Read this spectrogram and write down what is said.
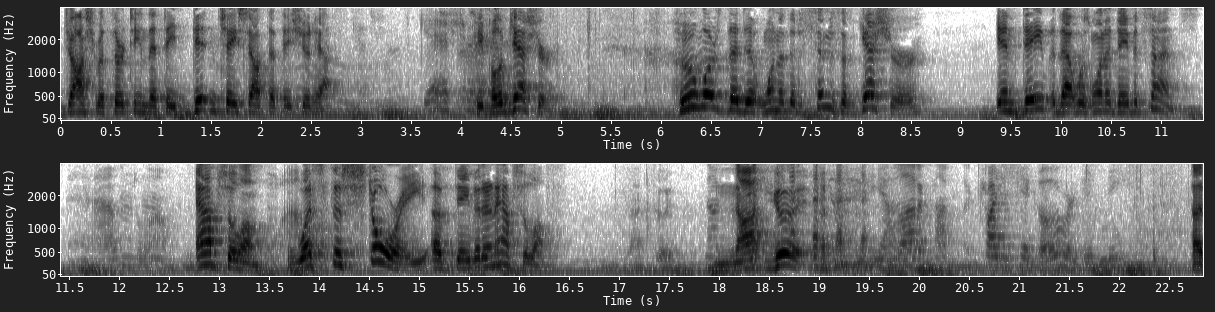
Joshua 13 that they didn't chase out that they should have? Geshur. People of Geshur. Who was the de- one of the descendants of Geshur in David that was one of David's sons? Absalom. Absalom. What's the story of David and Absalom? Not good. Not good. Yeah. A lot of conflict. Tried to take over, didn't he? A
